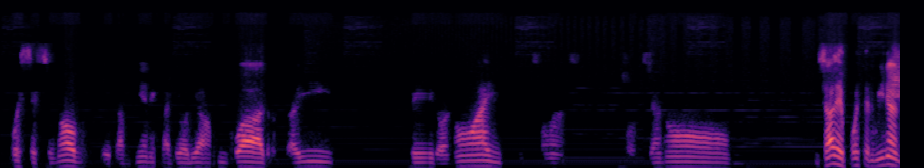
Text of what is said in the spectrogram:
Después Sesenov, que también es categoría 2004, está ahí. Pero no hay mucho más. O sea, no. Quizás después terminan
